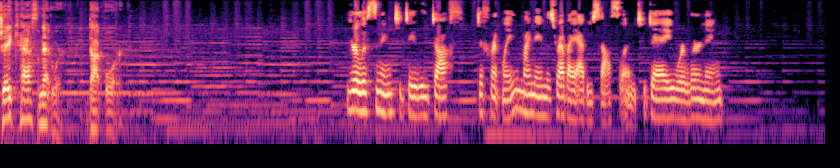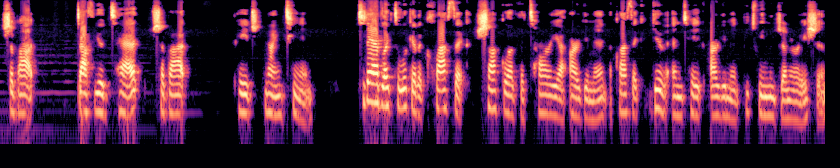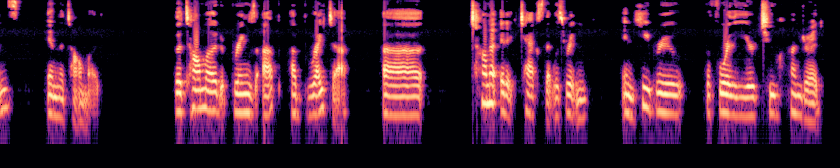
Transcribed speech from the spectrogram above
jcastnetwork.org. You're listening to Daily Daf Differently. My name is Rabbi Abby Soslin. Today we're learning Shabbat Daf Yud Tet, Shabbat, page 19. Today I'd like to look at a classic Shakla Vitaria argument, a classic give and take argument between the generations in the Talmud. The Talmud brings up a Breita, a Tannaitic text that was written in Hebrew before the year 200.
